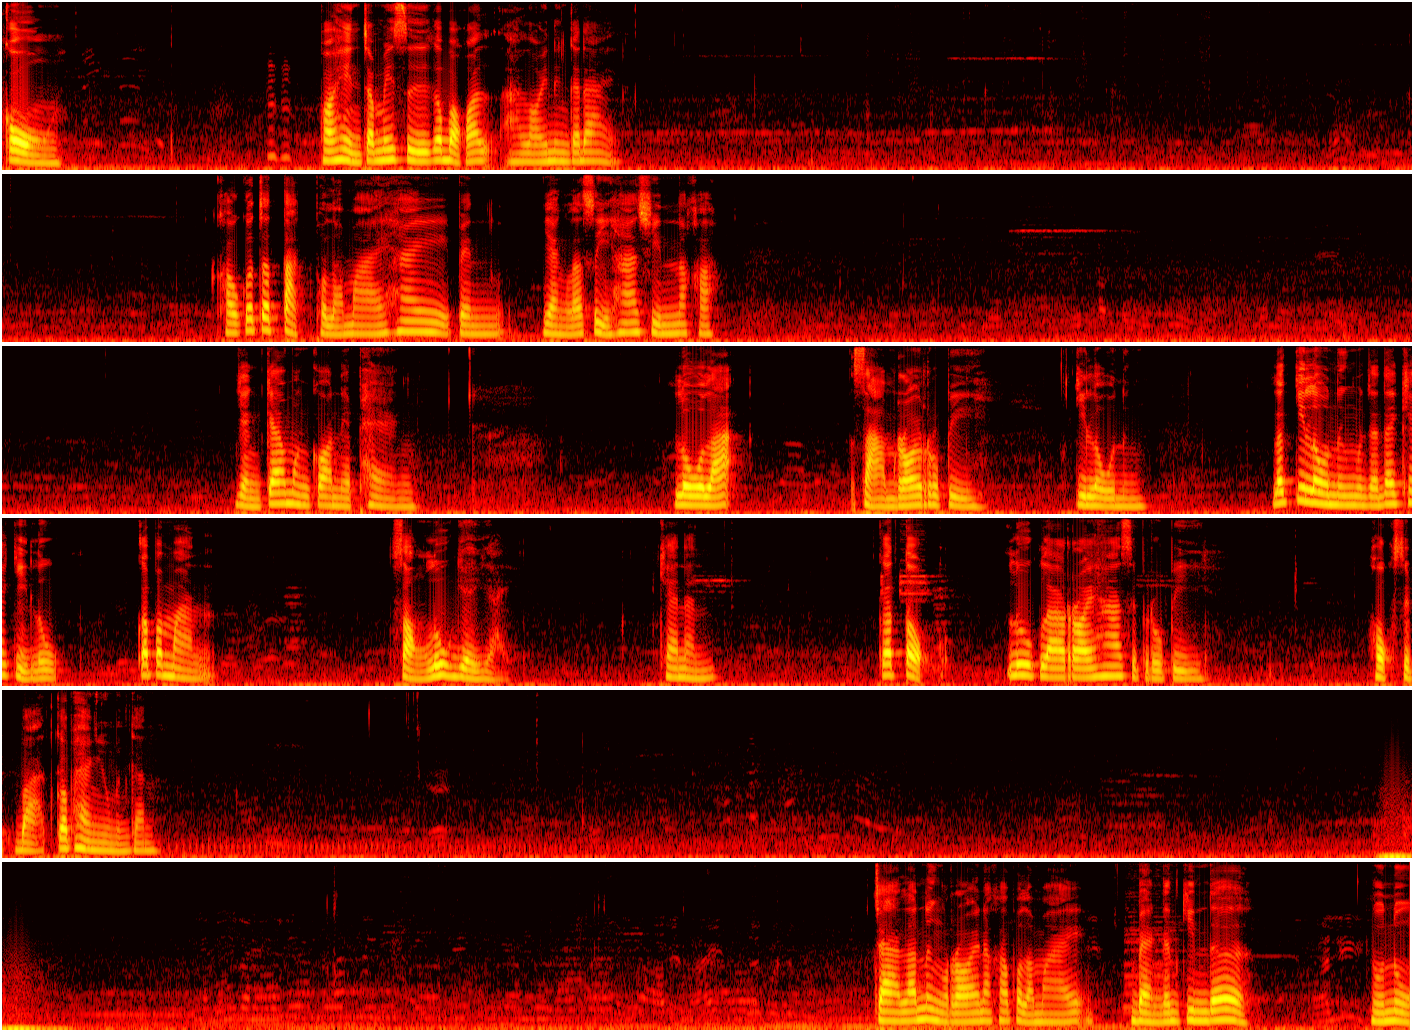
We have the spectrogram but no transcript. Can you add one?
โกง พอเห็นจะไม่ซื้อก็บอกว่าอะร้อยหนึ่งก็ได้ เขาก็จะตัดผลไม้ให้เป็นอย่างละสี่ห้าชิ้นนะคะ อย่างแก้วมังกรเนี่ยแพง โลละสามร้อยรูปี กิโลหนึ่ง แล้วกิโลหนึ่งมันจะได้แค่กี่ลูก ก็ประมาณสองลูกใหญ่ ๆ แค่นั้น ก็ตกลูกละร้อยห้าสิบรูปี 60 บาทก็แพงอยู่เหมือนกัน จานละ 100 นะคะ ผลไม้ แบ่งกันกินเด้อหนูหนู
